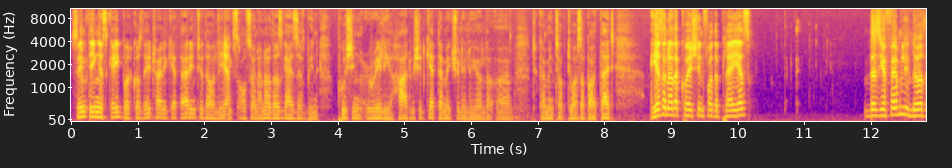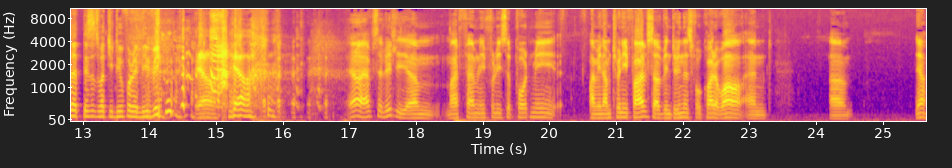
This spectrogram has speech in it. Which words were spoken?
Same thing as skateboard because they're trying to get that into the Olympics also. And I know those guys have been pushing really hard. We should get them actually, Luyolo, um, to come and talk to us about that. Here's another question for the players. Does your family know that this is what you do for a living? Yeah. yeah. Yeah, absolutely. Um, my family fully support me. I mean, I'm 25, so I've been doing this for quite a while, and um, yeah,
